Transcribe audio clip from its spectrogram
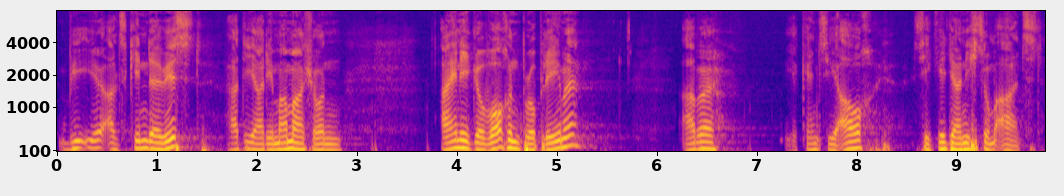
wie ihr als Kinder wisst, hatte ja die Mama schon einige Wochen Probleme, aber ihr kennt sie auch, sie geht ja nicht zum Arzt.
